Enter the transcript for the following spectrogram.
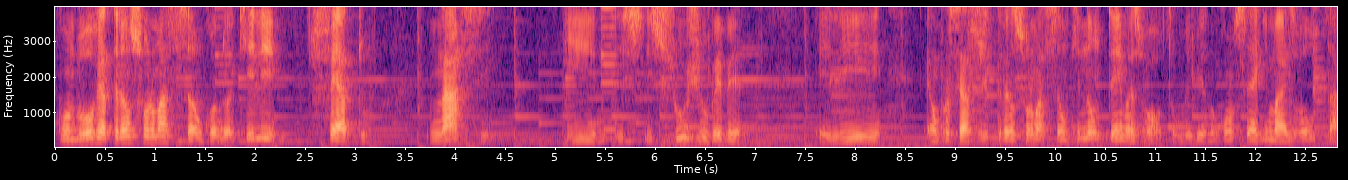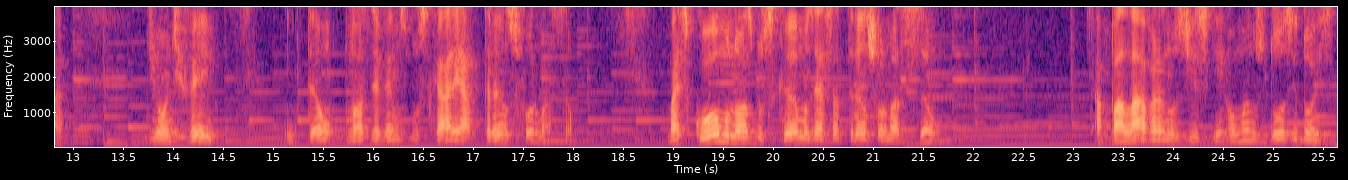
quando houve a transformação, quando aquele feto nasce e, e, e surge o bebê, ele é um processo de transformação que não tem mais volta. O bebê não consegue mais voltar de onde veio. Então, nós devemos buscar é a transformação. Mas como nós buscamos essa transformação? A palavra nos diz em Romanos 12, 2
